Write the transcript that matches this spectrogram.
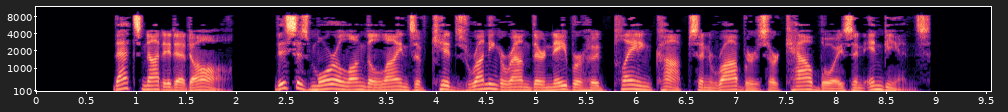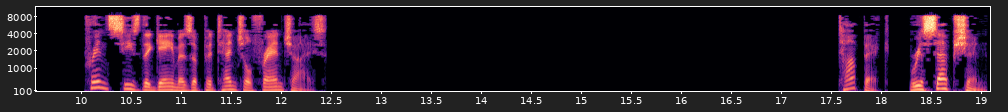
That's not it at all. This is more along the lines of kids running around their neighborhood playing cops and robbers or cowboys and Indians." Prince sees the game as a potential franchise. Reception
